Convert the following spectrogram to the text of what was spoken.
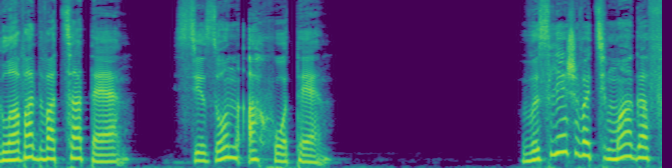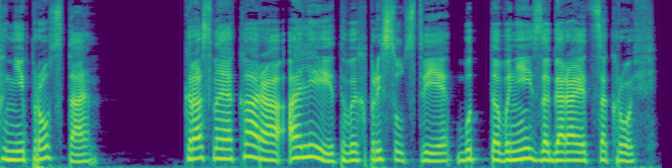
Глава 20. Сезон охоты. Выслеживать магов непросто. Красная кара олеет в их присутствии, будто в ней загорается кровь.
